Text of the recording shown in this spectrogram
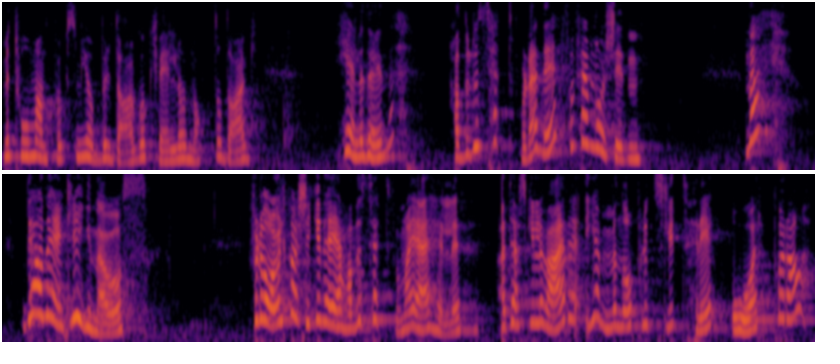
med to mannfolk som jobber dag og kveld og natt og dag hele døgnet? Hadde du sett for deg det for fem år siden? Nei, det hadde egentlig ingen av oss. For det var vel kanskje ikke det jeg hadde sett for meg, jeg heller. At jeg skulle være hjemme nå plutselig tre år på rad.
